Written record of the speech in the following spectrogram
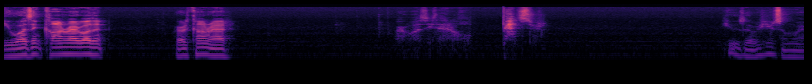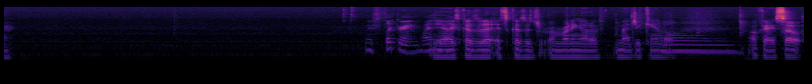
He wasn't. Conrad wasn't. Where was Conrad? Where was he, that old bastard? He was over here somewhere. They're flickering. Why is Yeah, light it's because it's because it's I'm running out of magic candle. Um, Okay, so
